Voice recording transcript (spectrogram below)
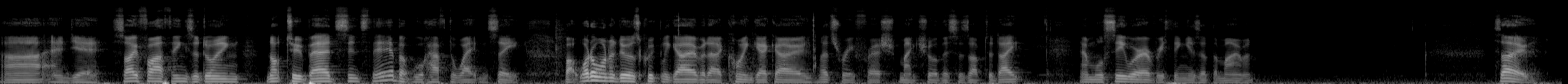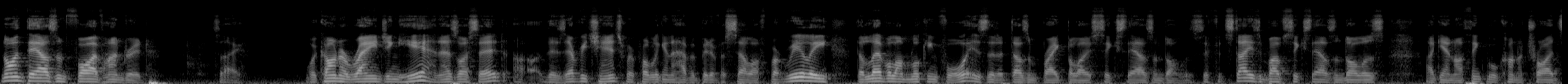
Uh, and yeah, so far things are doing not too bad since there, but we'll have to wait and see. But what I want to do is quickly go over to CoinGecko. Let's refresh, make sure this is up to date, and we'll see where everything is at the moment. So 9,500. So we're kind of ranging here, and as I said, uh, there's every chance we're probably going to have a bit of a sell off. But really, the level I'm looking for is that it doesn't break below $6,000. If it stays above $6,000, again, I think we'll kind of try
